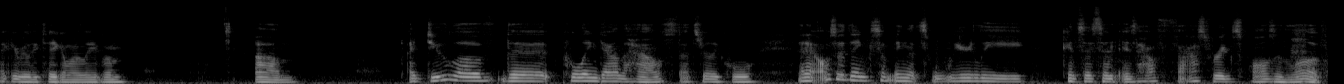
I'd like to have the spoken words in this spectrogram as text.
I could really take him or leave him. Um, I do love the pulling down the house. That's really cool. And I also think something that's weirdly consistent is how fast Riggs falls in love.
